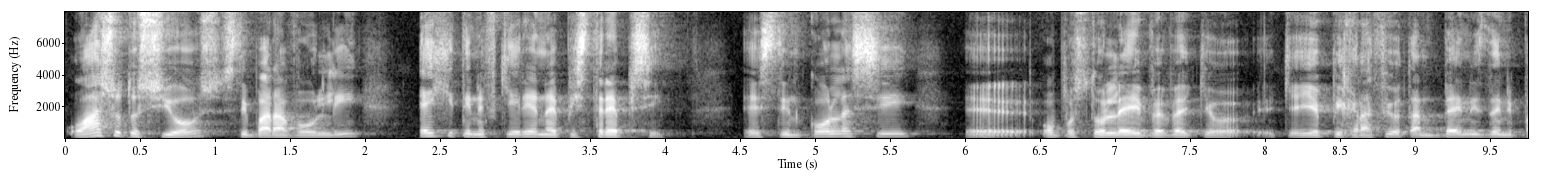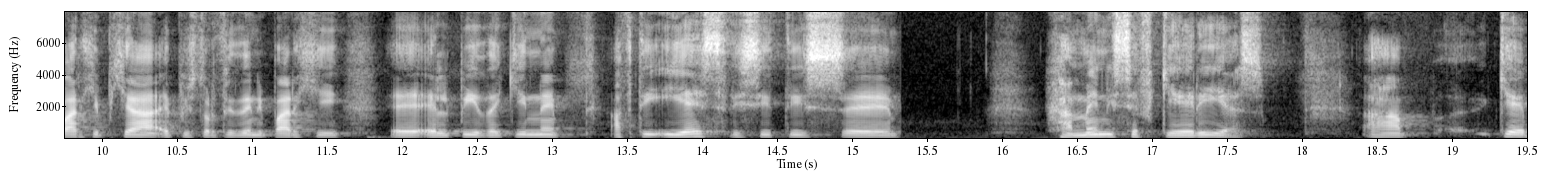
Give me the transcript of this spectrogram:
Ο άσωτος Υιός στην παραβολή έχει την ευκαιρία να επιστρέψει ε, στην κόλαση ε, όπως το λέει βέβαια και, και η επιγραφή όταν μπαίνεις, δεν υπάρχει πια επιστροφή, δεν υπάρχει ε, ελπίδα και είναι αυτή η αίσθηση της ε, χαμένης ευκαιρίας. Α, και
